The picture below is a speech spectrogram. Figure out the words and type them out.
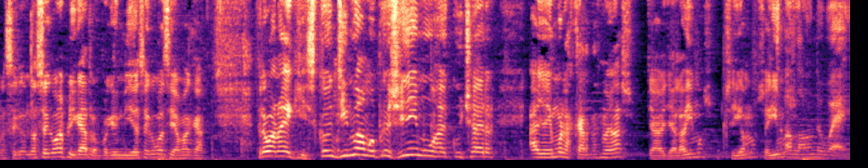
No sé, no sé cómo explicarlo, porque ni yo sé cómo se llama acá. Pero bueno, X. Continuamos, procedemos a escuchar. Ah, ya vimos las cartas nuevas. Ya, ya la vimos. Sigamos, seguimos. along the way.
